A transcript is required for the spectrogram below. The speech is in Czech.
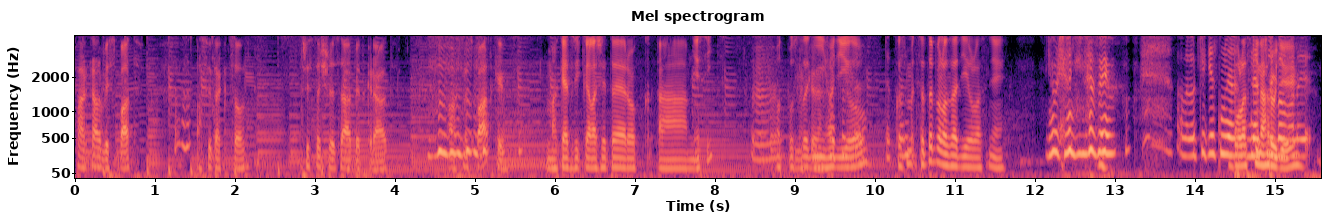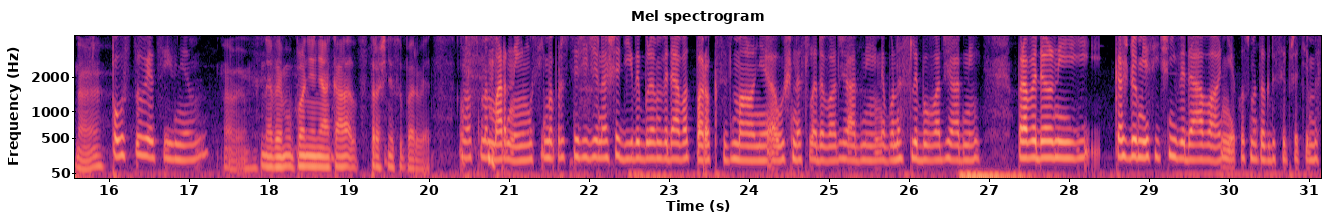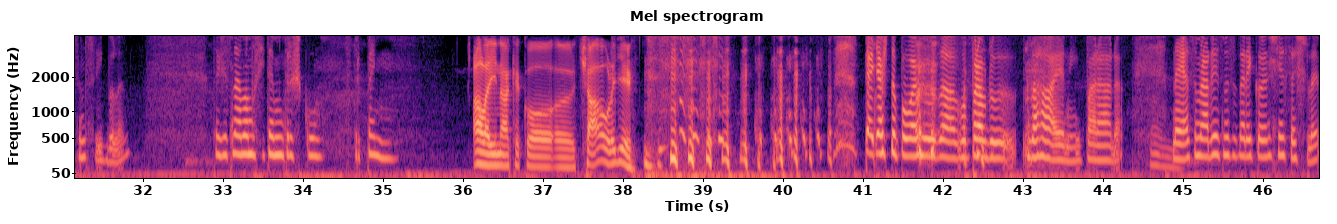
párkrát vyspat. Asi tak co? 365krát. A jsme zpátky. Maket říkala, že to je rok a měsíc Hmm. od posledního dílu. Co, jsme, co to bylo za díl vlastně? Já už ani nevím, ale určitě jsme Bolesti na Ne, spoustu věcí v něm. nevím. Nevím, úplně nějaká strašně super věc. No jsme marný, musíme prostě říct, že naše díly budeme vydávat paroxysmálně a už nesledovat žádný, nebo neslibovat žádný pravidelný každoměsíční vydávání, jako jsme to kdysi předtím, myslím, slíbili. Takže s náma musíte mít trošku strpení. Ale jinak jako eh, čau lidi. Teď až to považuji za opravdu zahájený, paráda. Ne, já jsem ráda, že jsme se tady konečně sešli.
